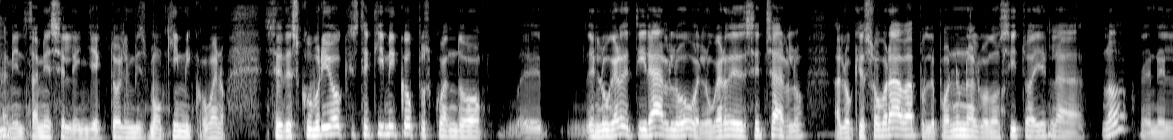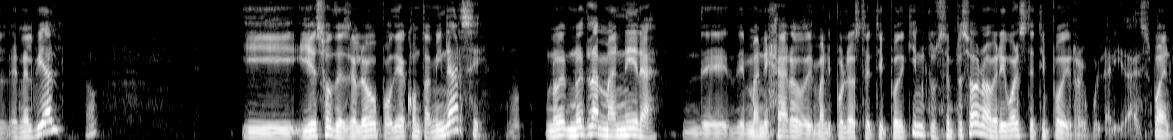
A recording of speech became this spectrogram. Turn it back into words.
También, también se le inyectó el mismo químico. Bueno, se descubrió que este químico, pues cuando, eh, en lugar de tirarlo o en lugar de desecharlo, a lo que sobraba, pues le ponen un algodoncito ahí en la, ¿no? En el, en el vial, ¿no? Y, eso desde luego podía contaminarse. No, no, es- la manera de, manejar o de manipular este tipo de químicos. Se empezaron a averiguar este tipo de irregularidades. Bueno,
